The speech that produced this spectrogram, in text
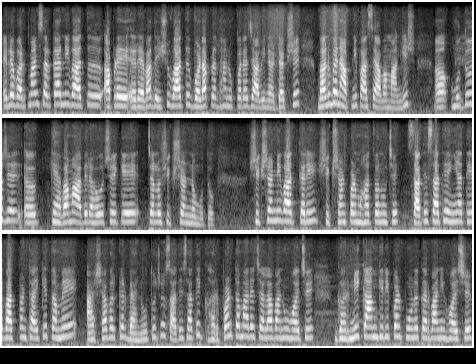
એટલે વર્તમાન સરકારની વાત આપણે રહેવા દઈશું. વાત વડાપ્રધાન ઉપર જ આવીને અટકશે. ભાનુબેન આપની પાસે આવવા માંગીશ. મુદ્દો જે કહેવામાં આવી રહ્યો છે કે ચલો શિક્ષણનો મુદ્દો. શિક્ષણની વાત કરીએ, શિક્ષણ પણ મહત્વનું છે. સાથે સાથે અહીંયા તે વાત પણ થાય કે તમે આશા વર્કર બહેનો તો છો, સાથે સાથે ઘર પણ તમારે ચલાવવાનું હોય છે, ઘરની કામગીરી પણ પૂર્ણ કરવાની હોય છે.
